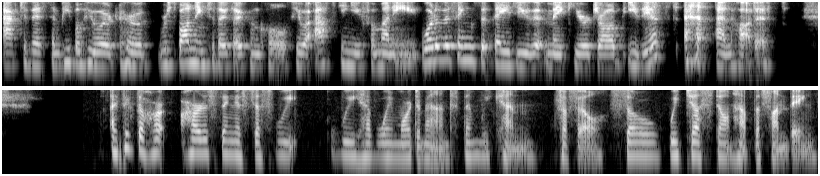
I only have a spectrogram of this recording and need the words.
activists and people who are who are responding to those open calls who are asking you for money what are the things that they do that make your job easiest and hardest i think the har- hardest thing is just we we have way more demand than we can fulfill so we just don't have the funding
